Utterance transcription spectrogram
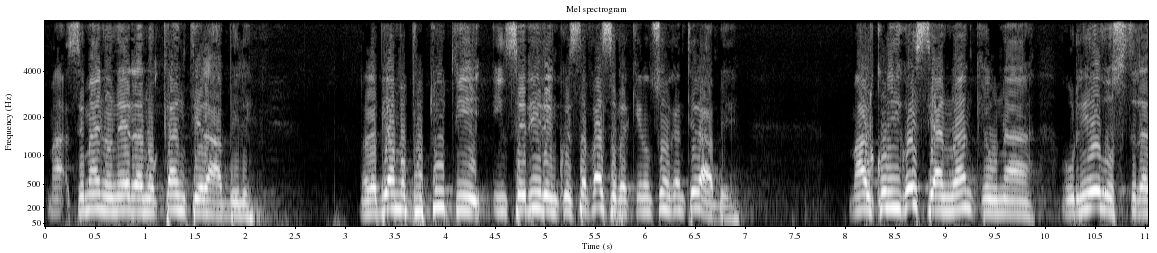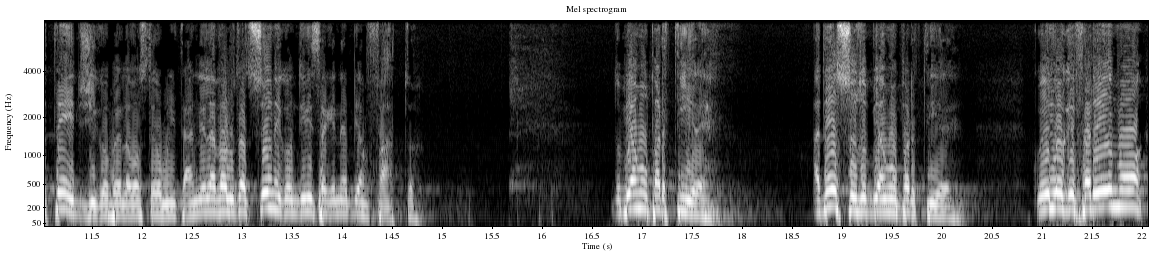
ma semmai non erano cantierabili. Non li abbiamo potuti inserire in questa fase perché non sono cantierabili, ma alcuni di questi hanno anche una un rilievo strategico per la vostra comunità nella valutazione condivisa che ne abbiamo fatto. Dobbiamo partire, adesso dobbiamo partire. Quello che faremo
